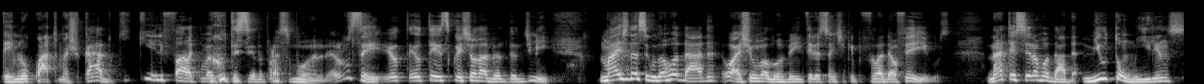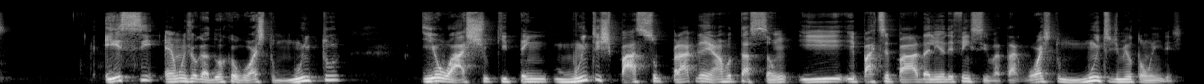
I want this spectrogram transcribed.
terminou quatro machucado, o que, que ele fala que vai acontecer no próximo ano? Né? Eu não sei, eu, eu tenho esse questionamento dentro de mim. Mas na segunda rodada, eu achei um valor bem interessante aqui pro Philadelphia Eagles. Na terceira rodada, Milton Williams. Esse é um jogador que eu gosto muito e eu acho que tem muito espaço para ganhar rotação e, e, participar da linha defensiva, tá? Gosto muito de Milton Williams.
